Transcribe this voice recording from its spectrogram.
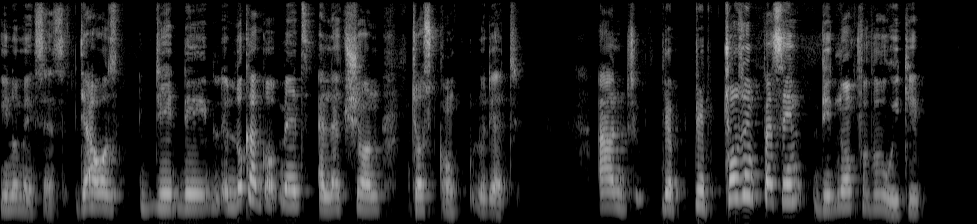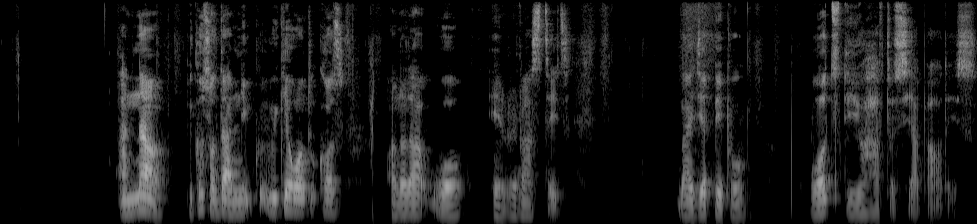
It no make sense. There was the the local government election just concluded, and the, the chosen person did not favor Wike and now, because of that, Wike want to cause another war in River State. My dear people, what do you have to say about this?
